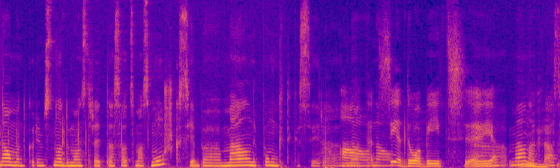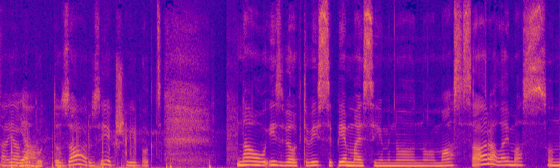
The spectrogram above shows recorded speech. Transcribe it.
Nav man, kur jums nodemonstrēt tā saucamās muškas, jeb uh, melni punkti, kas ir uh, nav, nav, iedobīts. Jā, melnā krāsā, jā, jā. varbūt to zāru uz iekšu ievilkts nav izvilkti visi piemaisījumi no, no masas ārā, lejmasas un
